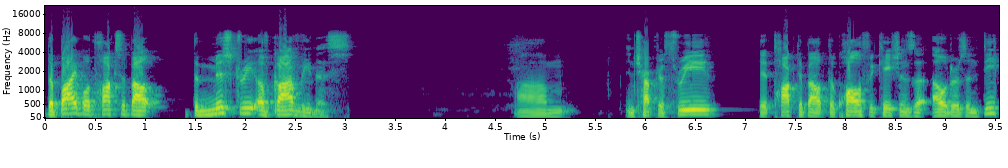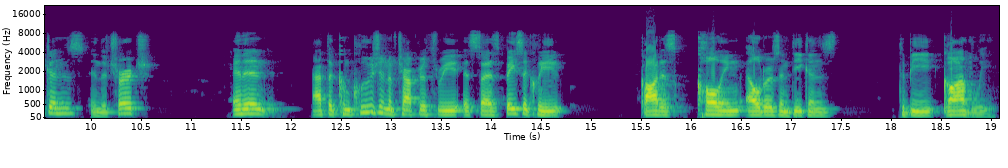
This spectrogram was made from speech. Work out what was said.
the Bible talks about the mystery of godliness. Um, in chapter 3, it talked about the qualifications of elders and deacons in the church. And then at the conclusion of chapter 3, it says basically, God is calling elders and deacons to be godly,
